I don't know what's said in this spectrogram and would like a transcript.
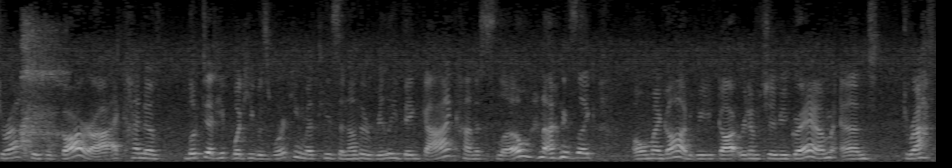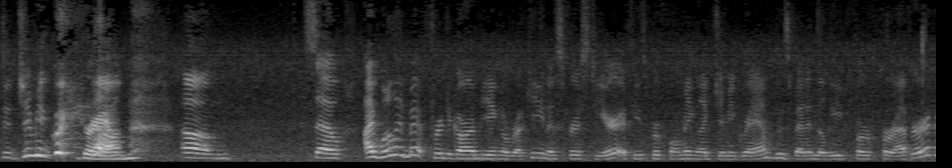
drafted Deguara, I kind of looked at what he was working with. He's another really big guy, kind of slow, and I was like, oh my god, we got rid of Jimmy Graham and drafted Jimmy Graham. Graham. Um, so I will admit, for Deguara being a rookie in his first year, if he's performing like Jimmy Graham, who's been in the league for forever,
